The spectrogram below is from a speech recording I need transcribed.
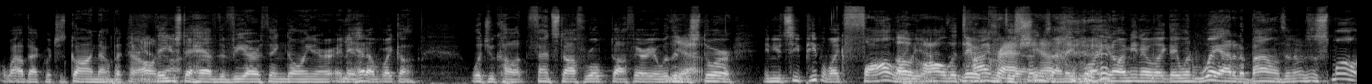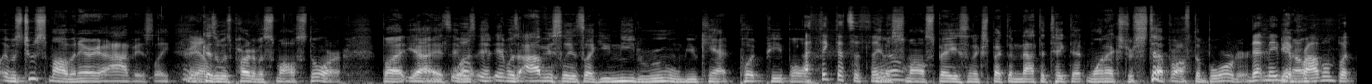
a while back, which is gone now. But They're all they gone. used to have the VR thing going there, and they had a like a what do you call it, fenced off, roped off area within Yeah. the store, and you'd see people like falling Oh, yeah. all the They time with these things yeah. on. They, you know, I mean, they were like they went way out of the bounds, and it was a small. It was too small of an area, obviously, Yeah. because it was part of a small store. But yeah, it's, it was it, it was obviously it's like you need room. You can't put people I think that's the thing. in a though. small space and expect them not to take that one extra step off the border. That may be a know? problem, but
